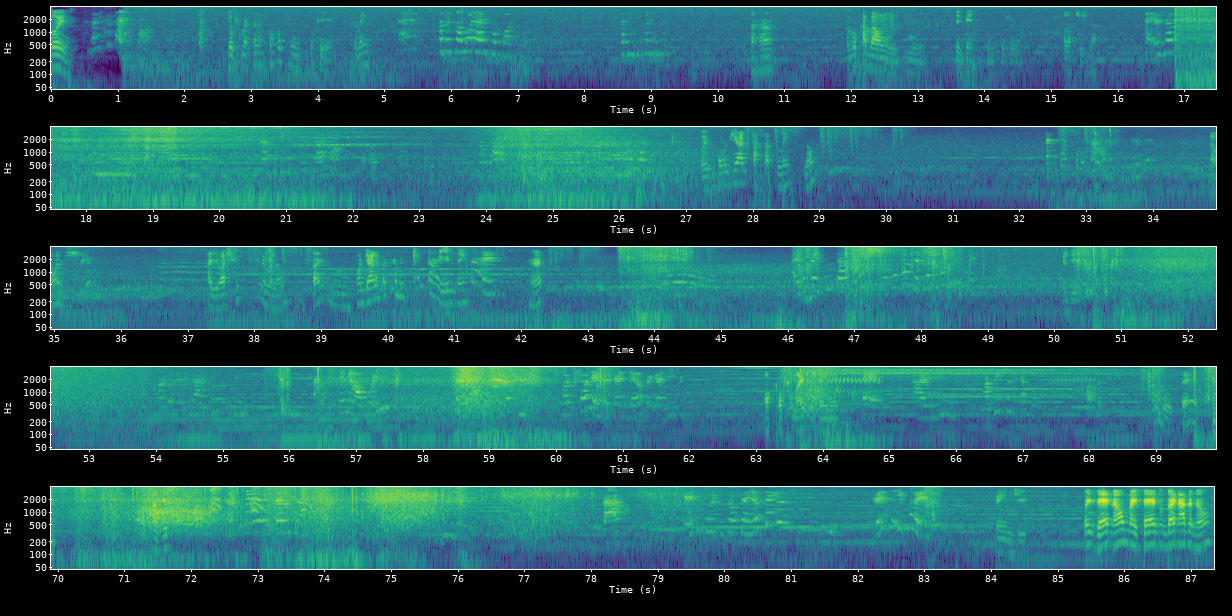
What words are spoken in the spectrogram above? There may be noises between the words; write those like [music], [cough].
Oi. É que tá? Tô começando a ficar um pouquinho. O quê? Também? É, saber só o horário que eu posso fazer aqui pra mim. Aham. Eu vou acabar um, um evento assim pra jogar. Vou lá te ajudar. Aí eu já. Põe um pão de alho passar também, não? Será que eu posso colocar? Da onde? Ah, eu acho que não tem problema não. Só, o pão de alho é basicamente esquentar ele, né? É. É? Pois é, não, mas é, não dói nada não.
